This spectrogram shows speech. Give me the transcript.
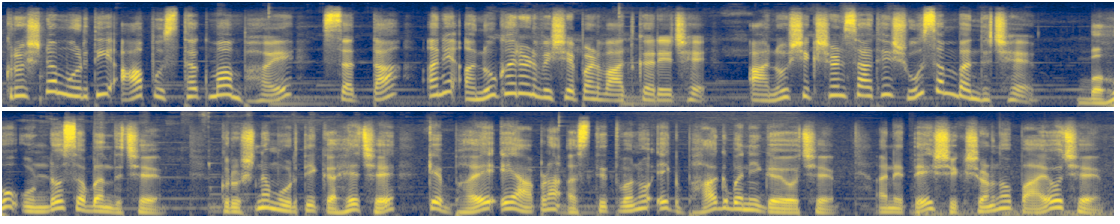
કૃષ્ણમૂર્તિ આ પુસ્તકમાં ભય સત્તા અને અનુકરણ વિશે પણ વાત કરે છે. આનો શિક્ષણ સાથે શું સંબંધ છે? બહુ ઊંડો સંબંધ છે. કૃષ્ણમૂર્તિ કહે છે કે ભય એ આપણા અસ્તિત્વનો એક ભાગ બની ગયો છે અને તે શિક્ષણનો પાયો છે.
